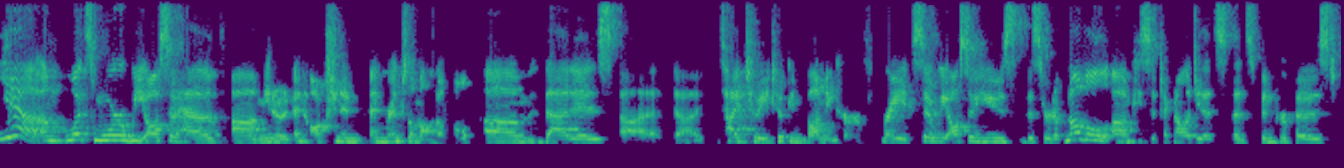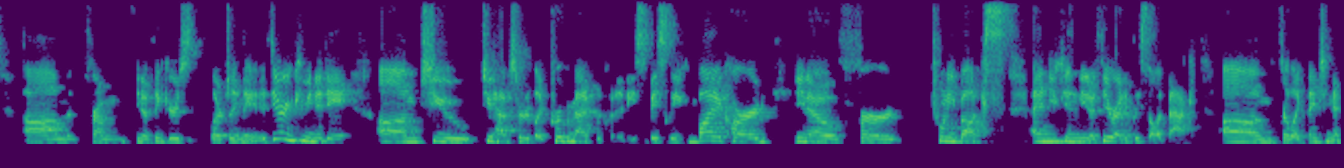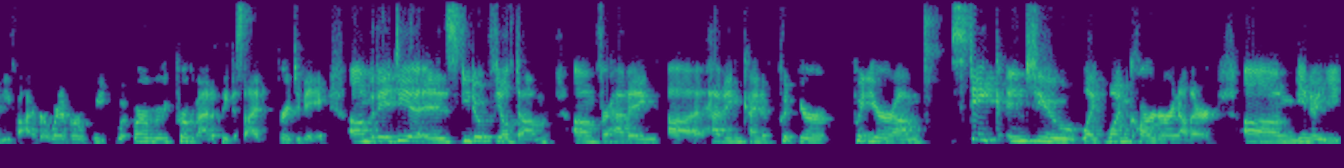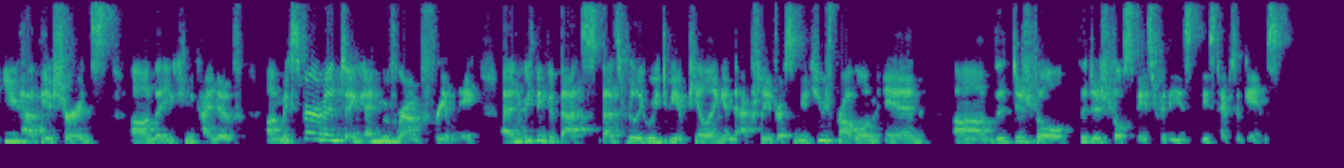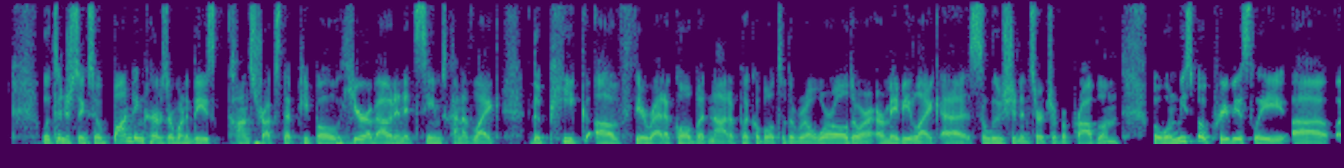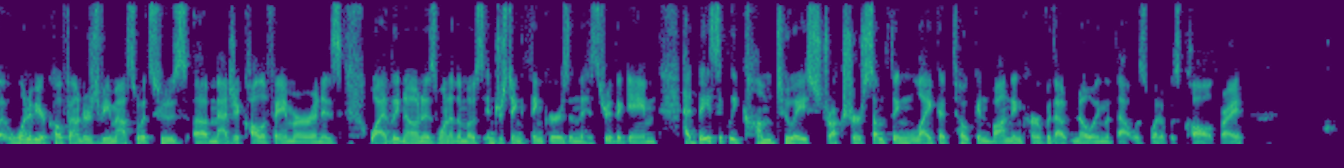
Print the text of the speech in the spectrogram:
Yeah. Um, what's more, we also have um, you know an auction and, and rental model um, that is uh, uh, tied to a token bonding curve, right? So we also use this sort of novel um, piece of technology that's that's been proposed um, from you know thinkers largely in the Ethereum community um, to to have sort of like programmatic liquidity. So basically, you can buy a card, you know, for 20 bucks and you can you know theoretically sell it back um, for like 1995 or whatever we wherever we programmatically decide for it to be. Um, but the idea is you don't feel dumb um, for having uh, having kind of put your put your um, stake into like one card or another. Um, you know you, you, have the assurance um, that you can kind of experiment and, and, move around freely. And we think that that's that's really going to be appealing and actually addressing a huge problem in um, the digital the digital space for these these types of games. Well, it's interesting. So, bonding curves are one of these constructs that people hear about, and it seems kind of like the peak of theoretical but not applicable to the real world, or, or maybe like a solution in search of a problem. But when we spoke previously, uh, one of your co founders, Zvi Mowshowitz, who's a Magic Hall of Famer and is widely known as one of the most interesting thinkers in the history of the game, had basically come to a structure, something like a token bonding curve, without knowing that that was what it was called, right?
